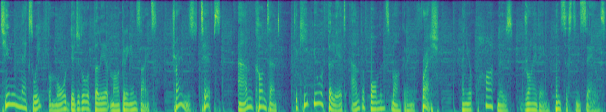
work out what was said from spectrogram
Tune in next week for more digital affiliate marketing insights, trends, tips, and content to keep your affiliate and performance marketing fresh and your partners driving consistent sales.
